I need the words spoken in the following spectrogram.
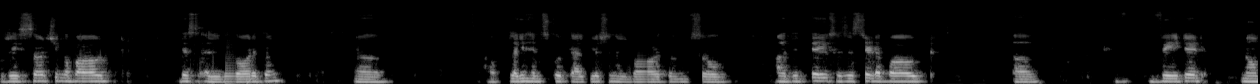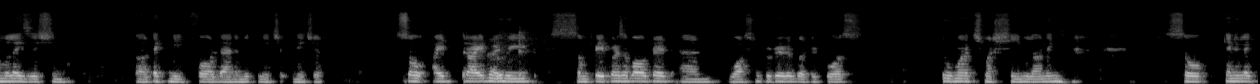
researching about this algorithm, uh, plugin health score calculation algorithm. So Aditya suggested about uh, weighted normalization uh, technique for dynamic nature, nature. So I tried right. to read some papers about it and watch some tutorial, but it was too much machine learning. So can you like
